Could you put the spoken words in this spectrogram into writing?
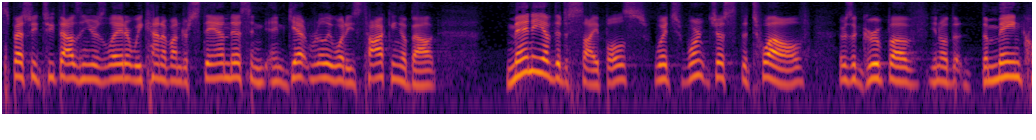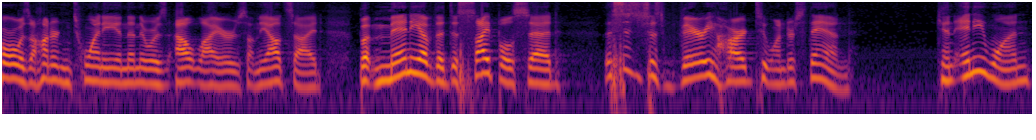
especially 2,000 years later, we kind of understand this and, and get really what he's talking about, many of the disciples, which weren't just the 12, there was a group of, you know, the, the main core was 120, and then there was outliers on the outside. But many of the disciples said, this is just very hard to understand. Can anyone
